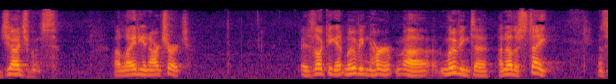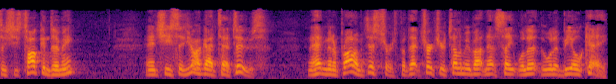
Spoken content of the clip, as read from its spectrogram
judgments. A lady in our church is looking at moving her uh, moving to another state, and so she's talking to me, and she said, "You know, I got tattoos, and it hadn't been a problem at this church, but that church you're telling me about in that state, will it will it be okay?"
